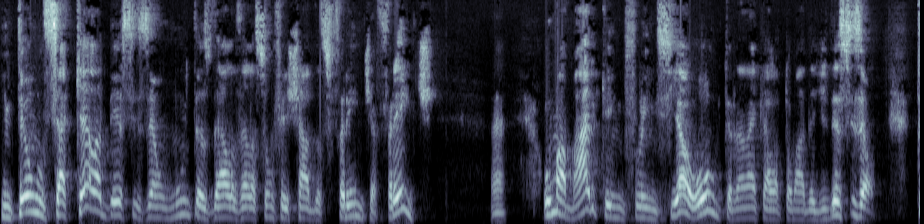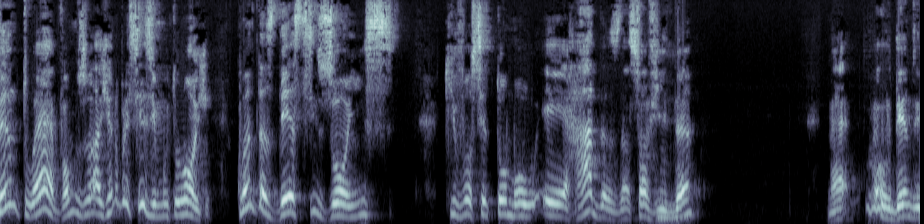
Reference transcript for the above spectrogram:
Então, se aquela decisão, muitas delas elas são fechadas frente a frente, né, uma marca influencia a outra naquela tomada de decisão. Tanto é, vamos lá, a gente não precisa ir muito longe. Quantas decisões que você tomou erradas na sua vida, né? ou dentro,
